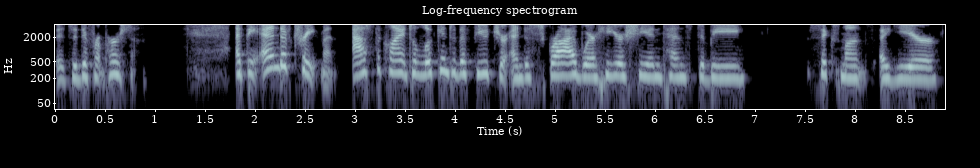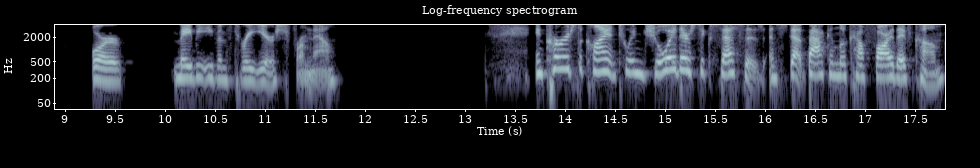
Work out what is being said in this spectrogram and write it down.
it's a different person. At the end of treatment ask the client to look into the future and describe where he or she intends to be six months a year or maybe even three years from now. Encourage the client to enjoy their successes and step back and look how far they've come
